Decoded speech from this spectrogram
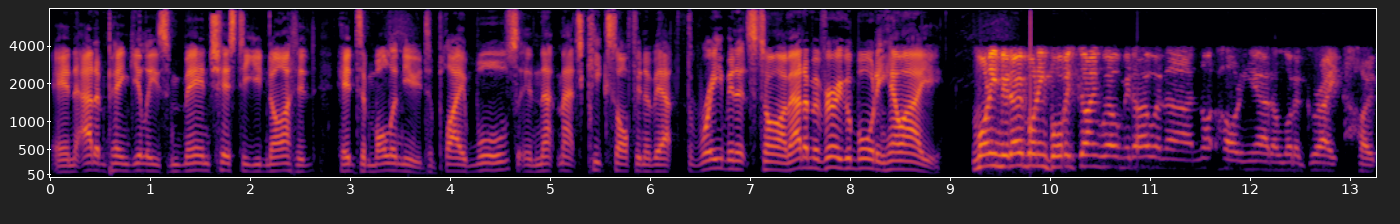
And Adam Pengilly's Manchester United head to Molineux to play Wolves, and that match kicks off in about three minutes' time. Adam, a very good morning. How are you? Morning, Mido. Morning, boys. Going well, Mido, and uh, not holding out a lot of great hope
